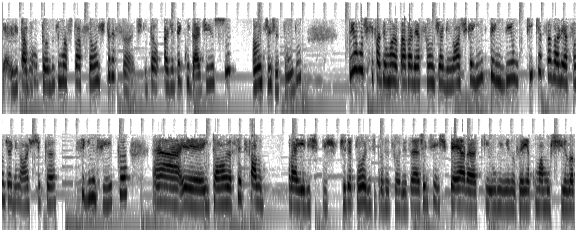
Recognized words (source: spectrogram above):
Ele está voltando de uma situação estressante. Então, a gente tem que cuidar disso antes de tudo. Temos que fazer uma avaliação diagnóstica e entender o que, que essa avaliação diagnóstica significa. Ah, é, então, eu sempre falo para eles, para os diretores e professores, a gente espera que o menino venha com uma mochila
